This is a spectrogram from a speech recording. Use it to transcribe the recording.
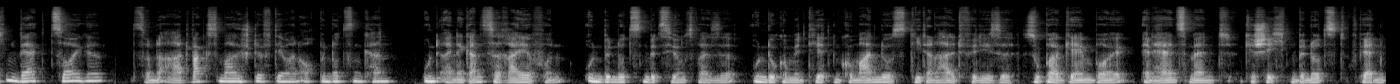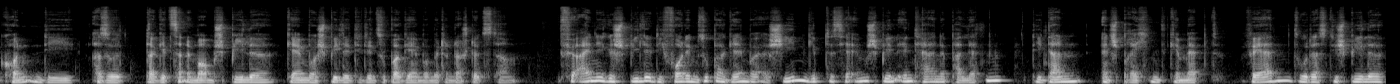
Zeichenwerkzeuge, so eine Art Wachsmalstift, den man auch benutzen kann und eine ganze Reihe von unbenutzten bzw. undokumentierten Kommandos, die dann halt für diese Super Game Boy Enhancement Geschichten benutzt werden konnten, die, also da geht es dann immer um Spiele, Game Boy Spiele, die den Super Game Boy mit unterstützt haben. Für einige Spiele, die vor dem Super Game Boy erschienen, gibt es ja im Spiel interne Paletten, die dann entsprechend gemappt werden, sodass die Spiele,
